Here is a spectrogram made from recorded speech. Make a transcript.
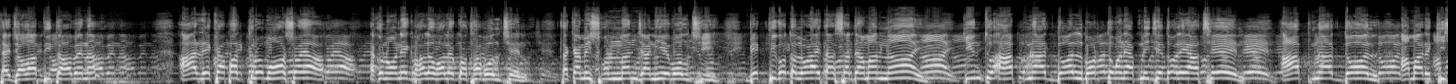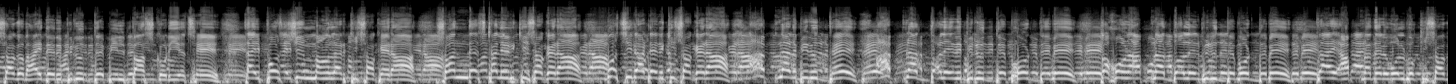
তাই জবাব দিতে হবে না। আর রেখাপাত্র মহাশয়া এখন অনেক ভালো ভালো কথা বলছেন। তাকে আমি সম্মান জানিয়ে বলছি, ব্যক্তিগত লড়াই তার সাথে আমার নাই। কিন্তু আপনার দল বর্তমানে আপনি যে দলে আছেন, আপনার দল আমার কৃষক ভাইদের বিরুদ্ধে বিল পাস করিয়েছে। তাই পশ্চিম বাংলার কৃষকেরা, সন্দেশখালীর কৃষকেরা, বসিরহাটের কৃষকেরা, আপনার বিরুদ্ধে, আপনার দলের বিরুদ্ধে ভোট দেবে। তখন আপনার দলের বিরুদ্ধে ভোট দেবে। তাই আপনাদের বলব কৃষক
